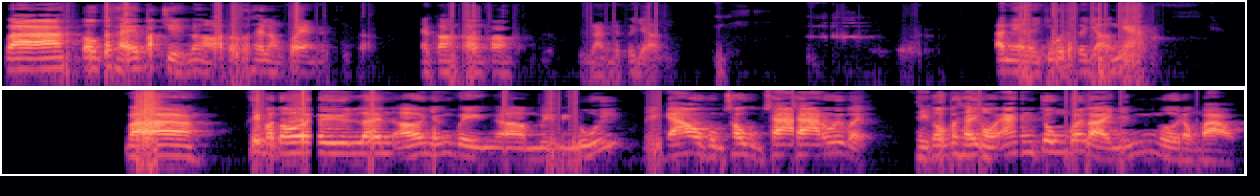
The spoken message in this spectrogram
Và tôi có thể bắt chuyện với họ tôi có thể làm quen này con con con làm được cái giỡn anh nghe lời Chúa được có giỡn nha. Và khi mà tôi lên ở những miền uh, miền miền núi miền cao vùng sâu vùng xa xa đó quý vị thì tôi có thể ngồi ăn chung với lại những người đồng bào.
